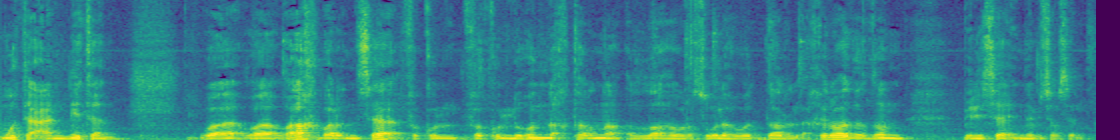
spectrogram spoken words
متعنتا. وأخبر النساء فكل فكلهن اخترن الله ورسوله والدار الآخرة. هذا ظن بنساء النبي صلى الله عليه وسلم.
